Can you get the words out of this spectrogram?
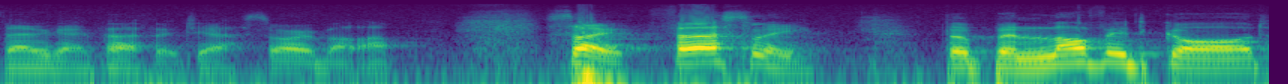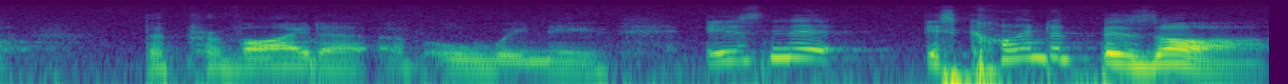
There we go, perfect. Yeah, sorry about that. So, firstly, the beloved God, the provider of all we need. Isn't it? It's kind of bizarre.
